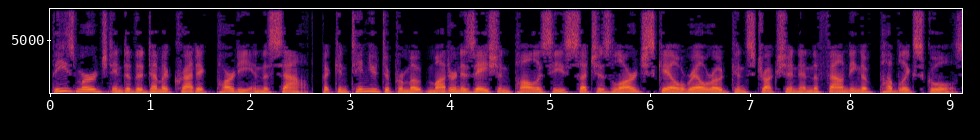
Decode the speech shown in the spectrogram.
These merged into the Democratic Party in the South, but continued to promote modernization policies such as large scale railroad construction and the founding of public schools.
